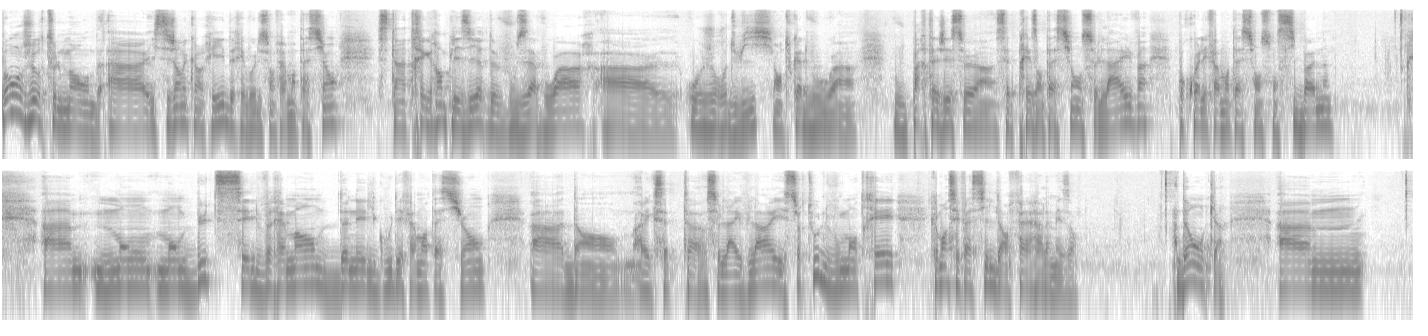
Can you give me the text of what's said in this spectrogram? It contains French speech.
Bonjour tout le monde, euh, ici Jean-Luc Henry de Révolution Fermentation. C'est un très grand plaisir de vous avoir euh, aujourd'hui, en tout cas de vous, euh, partager cette présentation, ce live, pourquoi les fermentations sont si bonnes? Mon, but, c'est de vraiment donner le goût des fermentations avec ce live-là et surtout de vous montrer comment c'est facile d'en faire à la maison. Donc,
